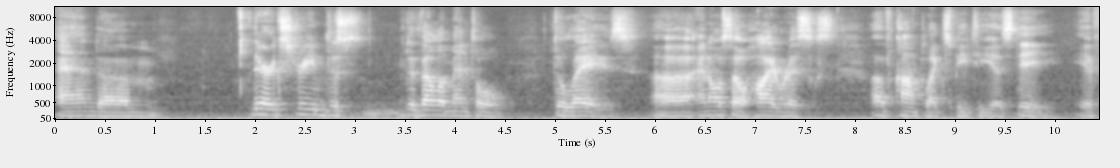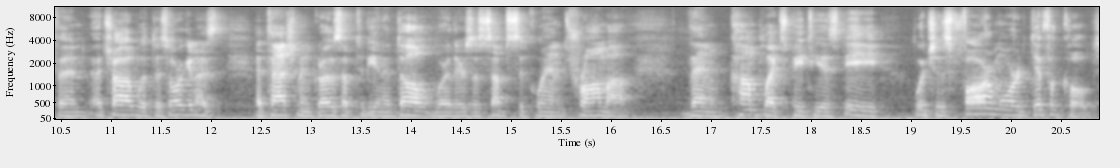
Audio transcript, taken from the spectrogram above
And um, there are extreme developmental delays uh, and also high risks of complex PTSD. If an, a child with disorganized attachment grows up to be an adult where there's a subsequent trauma, then complex PTSD, which is far more difficult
